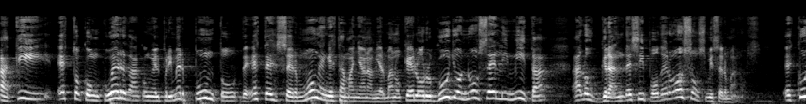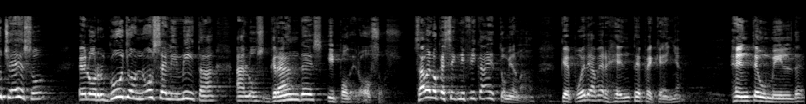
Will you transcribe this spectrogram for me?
aquí esto concuerda con el primer punto de este sermón en esta mañana, mi hermano, que el orgullo no se limita a los grandes y poderosos, mis hermanos. Escuche eso, el orgullo no se limita a los grandes y poderosos. ¿Sabe lo que significa esto, mi hermano? Que puede haber gente pequeña, gente humilde,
